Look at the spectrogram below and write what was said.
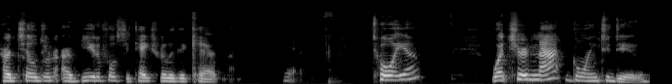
Her children are beautiful. She takes really good care of them. Yes. Toya, what you're not going to do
